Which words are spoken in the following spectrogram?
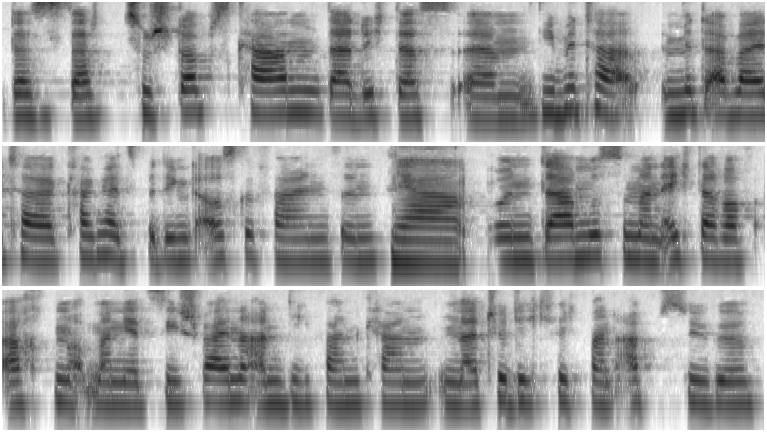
dass es da zu Stops kam, dadurch, dass ähm, die Mita Mitarbeiter krankheitsbedingt ausgefallen sind. Ja. Und da musste man echt darauf achten, ob man jetzt die Schweine anliefern kann. natürlich kriegt man Abzüge,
